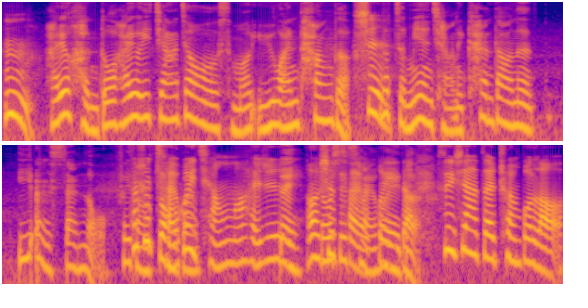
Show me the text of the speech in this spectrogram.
嗯，还有很多，还有一家叫什么鱼丸汤的，是那整面墙，你看到那一二三楼，非常。它是彩绘墙吗？还是对，哦，是彩绘的。所以现在在川不老，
